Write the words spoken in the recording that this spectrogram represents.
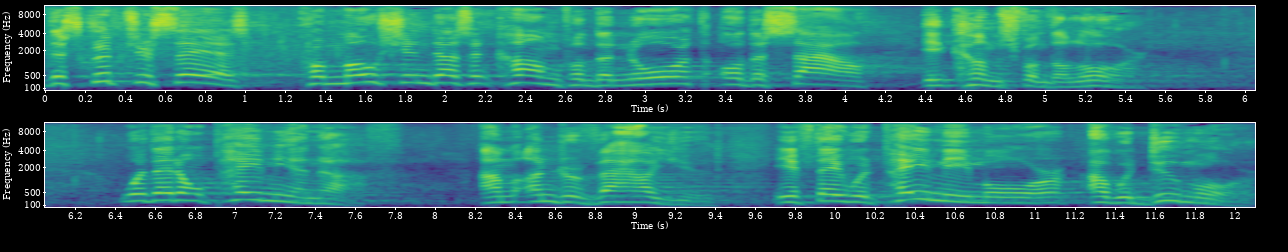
The scripture says promotion doesn't come from the north or the south, it comes from the Lord. Well, they don't pay me enough. I'm undervalued. If they would pay me more, I would do more.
